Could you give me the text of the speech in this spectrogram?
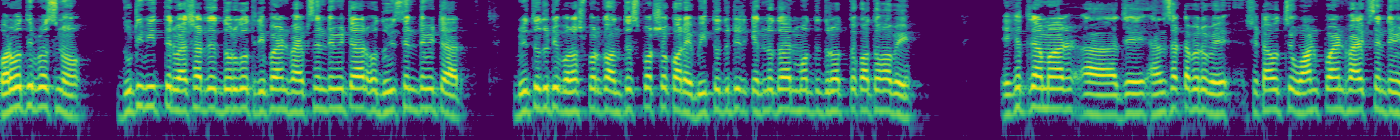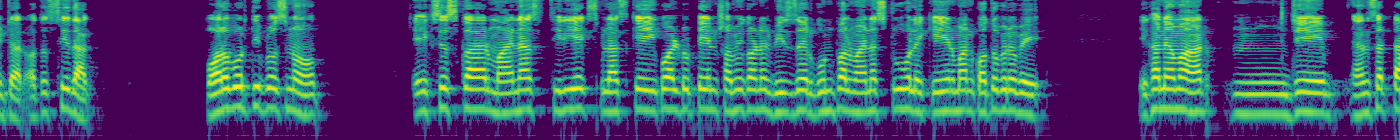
পরবর্তী প্রশ্ন দুটি বৃত্তের ব্যাসার্ধের দৈর্ঘ্য থ্রি পয়েন্ট ফাইভ সেন্টিমিটার ও দুই সেন্টিমিটার বৃত্ত দুটি পরস্পরকে অন্তঃস্পর্শ করে। বৃত্ত দুটির কেন্দ্রদ্বয়ের মধ্যে দূরত্ব কত হবে? এক্ষেত্রে আমার যে অ্যান্সারটা বেরোবে, সেটা হচ্ছে ওয়ান পয়েন্ট ফাইভ সেন্টিমিটার অর্থাৎ সি দাগ। পরবর্তী প্রশ্ন x square minus three x plus k equal to ten সমীকরণের বীজদ্বয়ের গুণফল মাইনাস টু হলে কে এর মান কত বেরোবে? এখানে আমার যে অ্যান্সারটা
